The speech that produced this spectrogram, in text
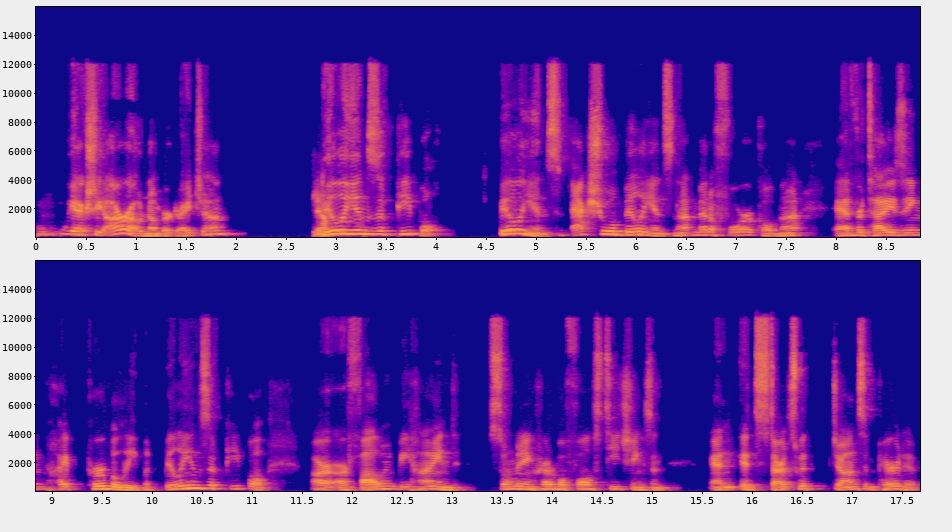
We actually are outnumbered, right, John? Yeah. Billions of people, billions, actual billions, not metaphorical, not advertising hyperbole, but billions of people are, are following behind so many incredible false teachings. And, and it starts with John's imperative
